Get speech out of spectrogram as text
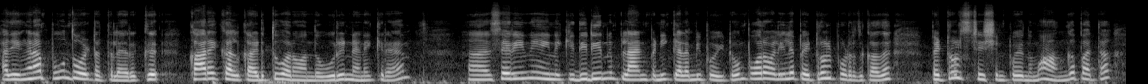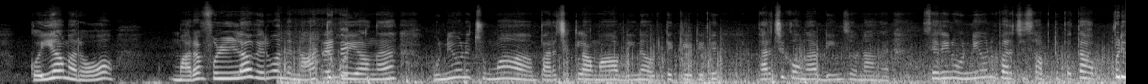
அது எங்கன்னா பூந்தோட்டத்தில் இருக்குது காரைக்காலுக்கு அடுத்து வரும் அந்த ஊருன்னு நினைக்கிறேன். சரின்னு இன்னைக்கு திடீர்னு பிளான் பண்ணி கிளம்பி போயிட்டோம். போகிற வழியில் பெட்ரோல் போடுறதுக்காக பெட்ரோல் ஸ்டேஷன் போயிருந்தோமா அங்கே பார்த்தா கொய்யா மரம். மரம் ஃபுல்லாக வெறும் அந்த நாட்டு கொய்யாங்க. ஒன்றே ஒன்று சும்மா பறிச்சுக்கலாமா அப்படின்னு அவர்கிட்ட கேட்டுட்டு பறிச்சுக்கோங்க அப்படின்னு சொன்னாங்க. சரின்னு ஒன்றே ஒன்று பறித்து சாப்பிட்டு பார்த்தா அப்படி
